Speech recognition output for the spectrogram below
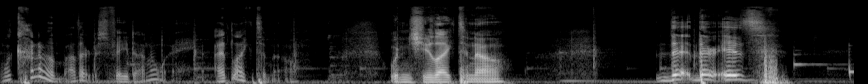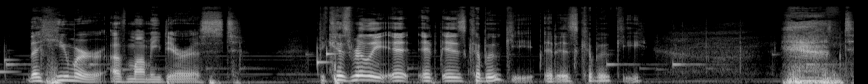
What kind of a mother is Faye Dunaway? I'd like to know. Wouldn't you like to know? There, there is the humor of Mommy Dearest because really it, it is kabuki. It is kabuki. And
